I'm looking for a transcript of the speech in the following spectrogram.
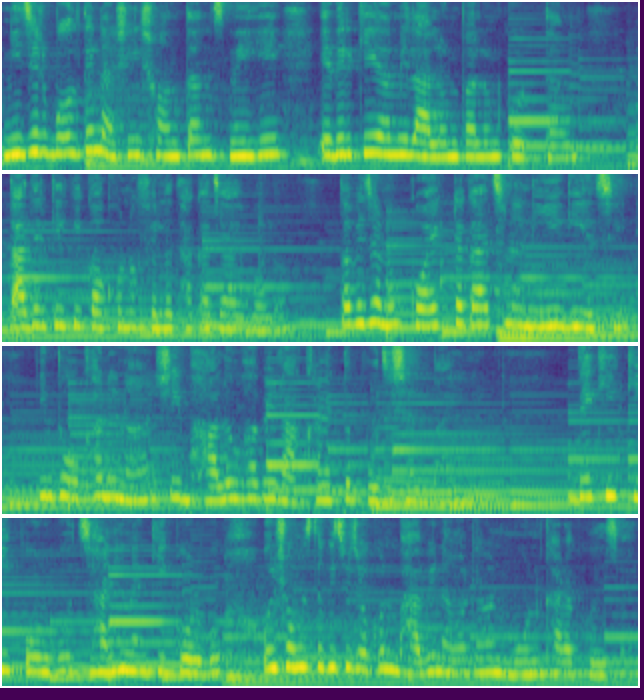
নিজের বলতে না সেই সন্তান স্নেহে এদেরকেই আমি লালন পালন করতাম। তাদেরকে কি কখনো ফেলে থাকা যায় বলো? তবে যেন কয়েকটা গাছ না নিয়ে গিয়েছি, কিন্তু ওখানে না সেই ভালোভাবে রাখার একটা পজিশন পাইনি দেখি কি করব, জানি না কি করব। ওই সমস্ত কিছু যখন ভাবি না, আমার কেমন মন খারাপ হয়ে যায়।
